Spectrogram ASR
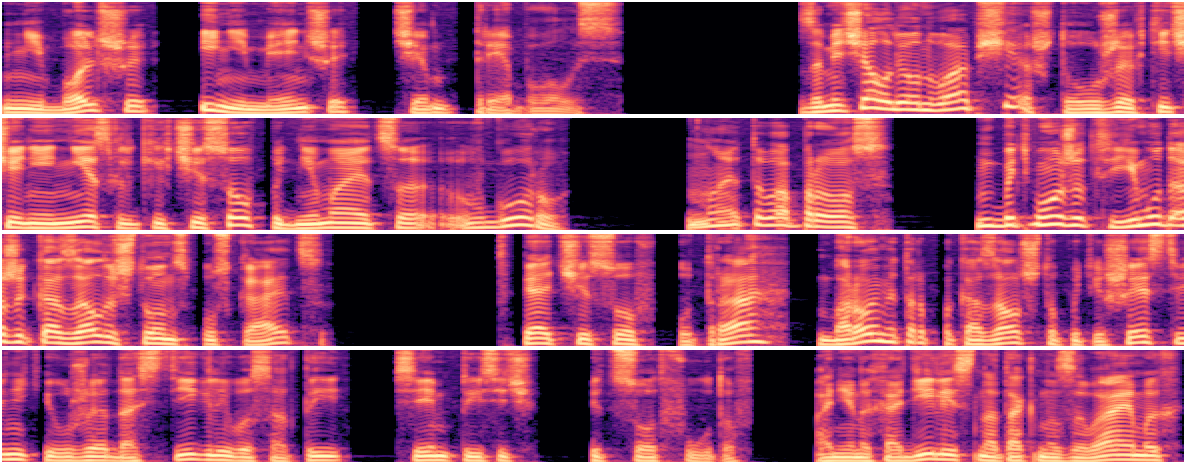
не больше и не меньше, чем требовалось. Замечал ли он вообще, что уже в течение нескольких часов поднимается в гору? Но это вопрос. Быть может, ему даже казалось, что он спускается. В пять часов утра барометр показал, что путешественники уже достигли высоты 7500 футов. Они находились на так называемых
